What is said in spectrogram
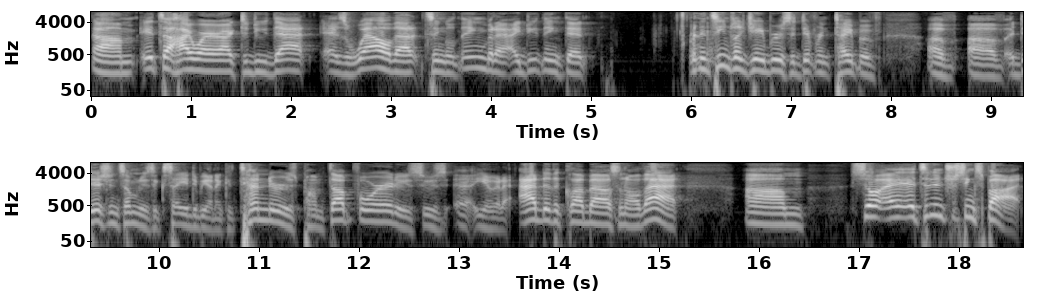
um, it's a high wire act to do that as well, that single thing. But I, I do think that, and it seems like Jay Bruce, a different type of of of addition, someone who's excited to be on a contender, who's pumped up for it, who's who's uh, you know going to add to the clubhouse and all that. Um, so uh, it's an interesting spot.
